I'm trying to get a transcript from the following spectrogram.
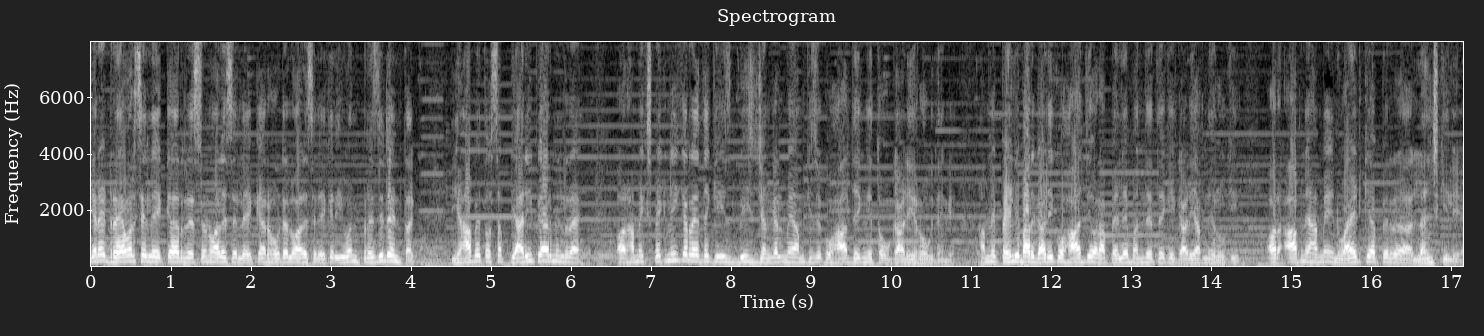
कह रहे ड्राइवर से लेकर रेस्टोरेंट वाले से लेकर होटल वाले से लेकर इवन प्रेसिडेंट तक, यहाँ पे तो सब प्यार ही प्यार मिल रहा है। और हम एक्सपेक्ट नहीं कर रहे थे कि इस बीच जंगल में हम किसी को हाथ देंगे तो गाड़ी रोक देंगे। हमने पहली बार गाड़ी को हाथ दिया और आप पहले बंदे थे कि गाड़ी आपने रोकी और आपने हमें इनवाइट किया फिर लंच के लिए।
